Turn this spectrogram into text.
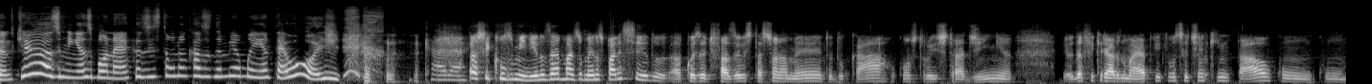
Tanto que as minhas bonecas estão na casa da minha mãe até hoje. Caraca. Eu acho que com os meninos é mais ou menos parecido. A coisa de fazer o estacionamento do carro, construir estradinha. Eu ainda fui criado numa época que você tinha quintal com, com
